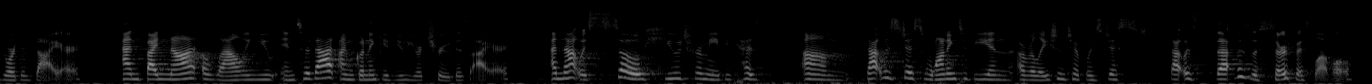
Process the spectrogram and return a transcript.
your desire. And by not allowing you into that, I'm going to give you your true desire. And that was so huge for me because um, that was just wanting to be in a relationship was just that was that was the surface level.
